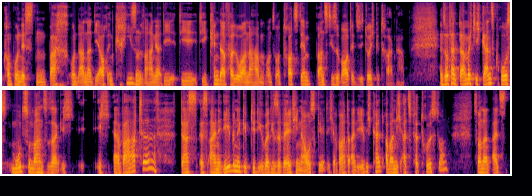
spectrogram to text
Komponisten, Bach und anderen, die auch in Krisen waren, ja, die, die, die Kinder verloren haben und so. Und trotzdem waren es diese Worte, die sie durchgetragen haben. Insofern, da möchte ich ganz groß Mut zu machen, zu sagen, ich, ich erwarte, dass es eine Ebene gibt, die, die über diese Welt hinausgeht. Ich erwarte eine Ewigkeit, aber nicht als Vertröstung, sondern als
